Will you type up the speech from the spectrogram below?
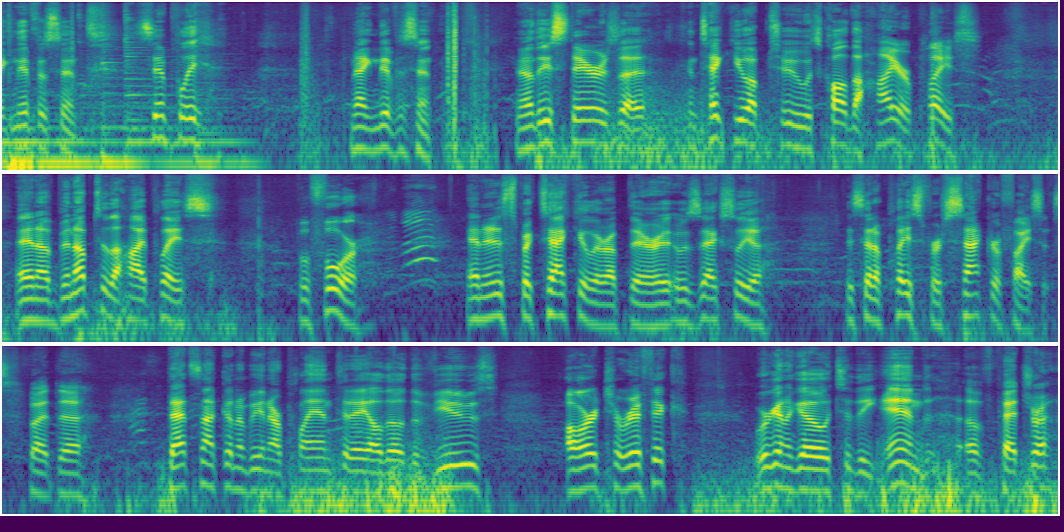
Magnificent. Simply magnificent. Know, these stairs uh, can take you up to what's called the higher place. And I've been up to the high place before, and it is spectacular up there. It was actually a, they said a place for sacrifices, but uh, that's not going to be in our plan today, although the views are terrific. We're going to go to the end of Petra.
